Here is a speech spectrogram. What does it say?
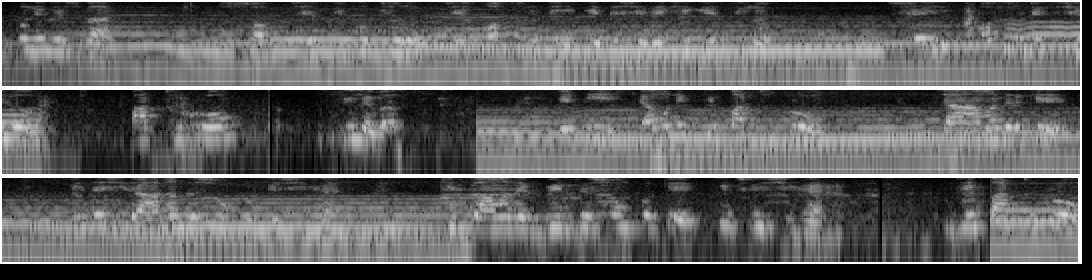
উপনিবেশবাদ সবচেয়ে বিপজ্জনক যে অস্ত্রটি এদেশে রেখে গিয়েছিল, সেই অস্ত্রটি ছিল পাঠ্যক্রম সিলেবাস। এটি এমন একটি পাঠ্যক্রম যা আমাদেরকে বিদেশি রাজাদের সম্পর্কে শেখায়, কিন্তু আমাদের বীরদের সম্পর্কে কিছুই শেখায় না। যে পাঠ্যক্রম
